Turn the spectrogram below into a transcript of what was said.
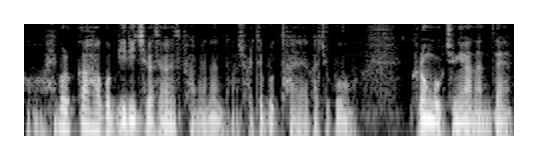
어, 해볼까 하고 미리 집에서 연습하면은 아, 절대 못해가지고 그런 곡 중에 하나인데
